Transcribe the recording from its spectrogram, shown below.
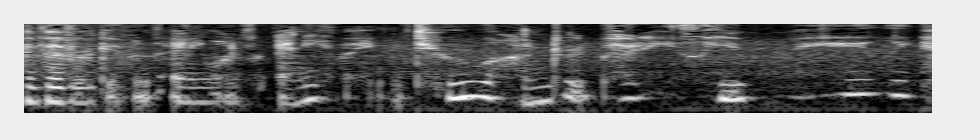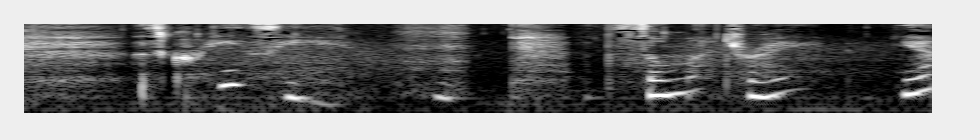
I've ever given anyone for anything. 200 berries. Are you really? That's crazy. It's so much, right? Yeah.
